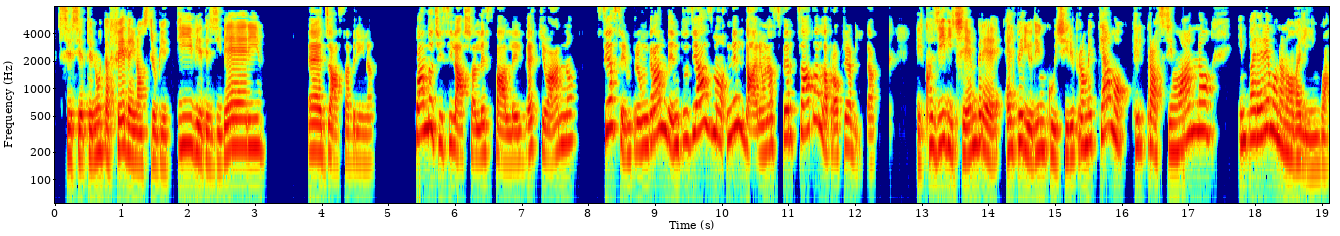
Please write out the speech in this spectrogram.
se si è tenuta fede ai nostri obiettivi e desideri. Eh già, Sabrina. Quando ci si lascia alle spalle il vecchio anno, si ha sempre un grande entusiasmo nel dare una sferzata alla propria vita. E così dicembre è il periodo in cui ci ripromettiamo che il prossimo anno impareremo una nuova lingua,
